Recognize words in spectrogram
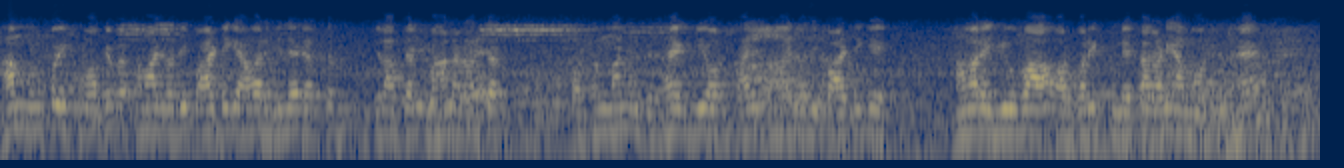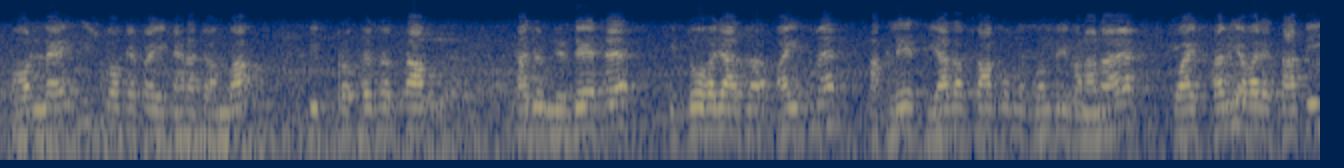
हम उनको इस मौके पर समाजवादी पार्टी के हमारे ज़िले के जिलाध्यक्ष महानगर अध्यक्ष और सम्मानित विधायक जी और सारी समाजवादी पार्टी के हमारे युवा और वरिष्ठ नेतागण यहाँ मौजूद हैं। और मैं इस मौके पर ये कहना चाहूँगा कि प्रोफेसर साहब का जो निर्देश है कि 2022 में अखिलेश यादव साहब को मुख्यमंत्री बनाना है। तो आज सभी हमारे साथी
